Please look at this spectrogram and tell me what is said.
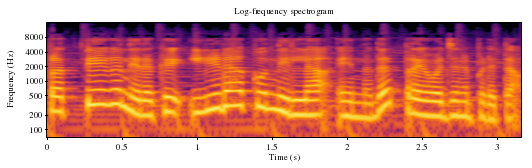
പ്രത്യേക നിരക്ക് ഈടാക്കുന്നില്ല എന്നത് പ്രയോജനപ്പെടുത്താം.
